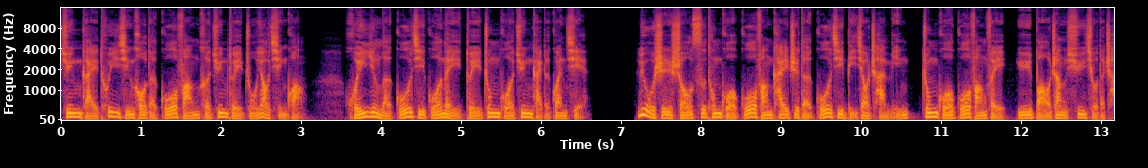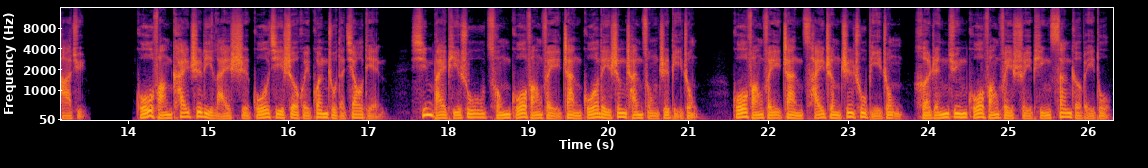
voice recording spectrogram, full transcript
军改推行后的国防和军队主要情况，回应了国际国内对中国军改的关切。六是首次通过国防开支的国际比较，阐明中国国防费与保障需求的差距。国防开支历来是国际社会关注的焦点。新白皮书从国防费占国内生产总值比重、国防费占财政支出比重和人均国防费水平三个维度，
